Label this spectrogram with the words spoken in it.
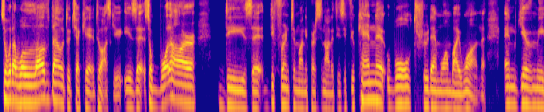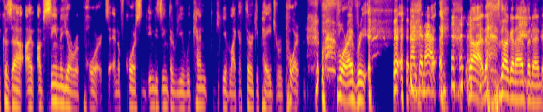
So what i would love now to check in, to ask you is uh, so what are these uh, different money personalities. If you can uh, walk through them one by one and give me because uh, I've seen your reports and of course in this interview we can't give like a 30 page report for every not gonna happen. no, that's not gonna happen and,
